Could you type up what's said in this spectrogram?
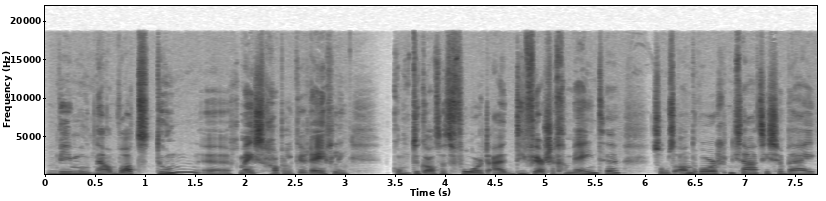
Wie moet nou wat doen? gemeenschappelijke regeling komt natuurlijk altijd voort uit diverse gemeenten, soms andere organisaties erbij.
